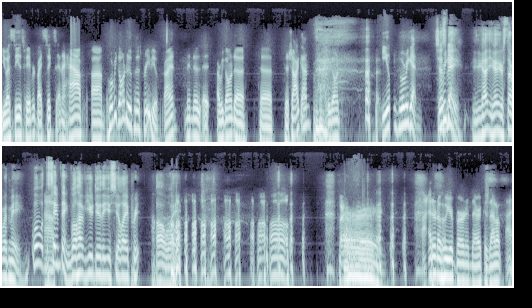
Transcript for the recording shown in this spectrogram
USC is favored by six and a half. Um, who are we going to for this preview, Ryan? I mean, uh, are we going to to, to shotgun? Are we going? Ely? Who are we getting? Who Just we me. You got you got you're stuck with me. Well, the Ah. same thing. We'll have you do the UCLA pre. Oh wait, burn! I don't know who you're burning there because I don't. I,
